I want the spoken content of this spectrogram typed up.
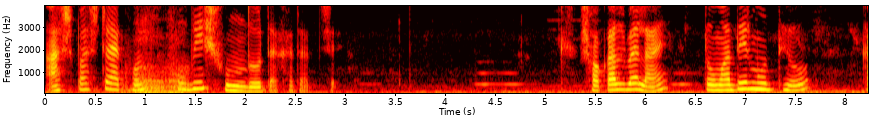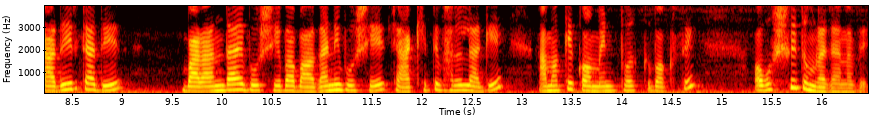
আশপাশটা এখন খুবই সুন্দর দেখা যাচ্ছে। সকালবেলায় তোমাদের মধ্যেও কাদের কাদের বারান্দায় বসে বা বাগানে বসে চা খেতে ভালো লাগে আমাকে কমেন্ট বক্সে অবশ্যই তোমরা জানাবে।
